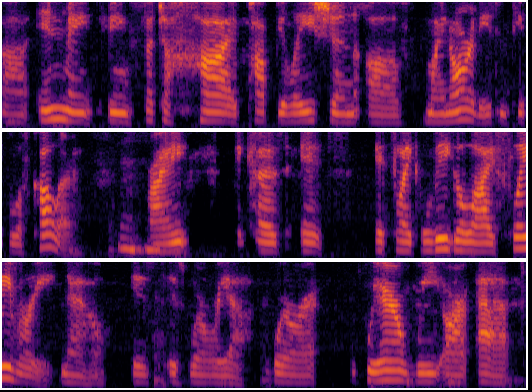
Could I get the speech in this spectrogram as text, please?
uh, inmates being such a high population of minorities and people of color mm-hmm. right? Because it's it's like legalized slavery now is is where we are where where we are at,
